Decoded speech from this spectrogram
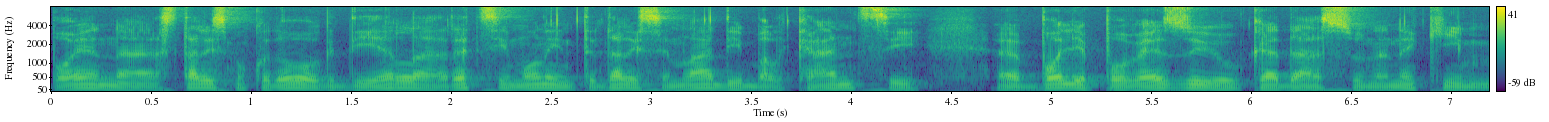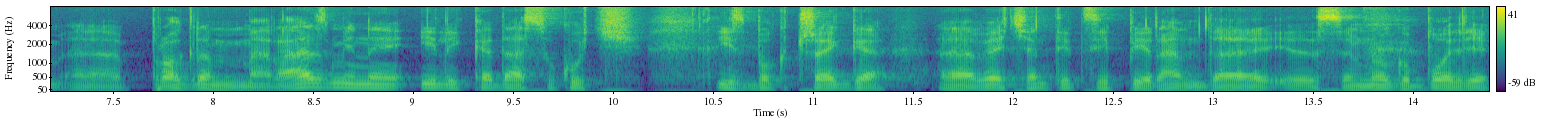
Bojana, stali smo kod ovog dijela, reci molim te da li se mladi Balkanci e, bolje povezuju kada su na nekim programima razmjene ili kada su kući i zbog čega već anticipiram da se mnogo bolje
